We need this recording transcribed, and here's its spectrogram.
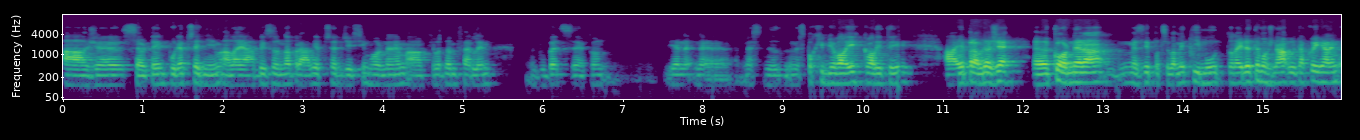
a že Certain půjde před ním, ale já bych zrovna právě před JC Hornem a Calebem Ferlim vůbec jako je ne, ne, ne, nespochybňoval jejich kvality a je pravda, že eh, cornera mezi potřebami týmu, to najdete možná u takových, já nevím,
